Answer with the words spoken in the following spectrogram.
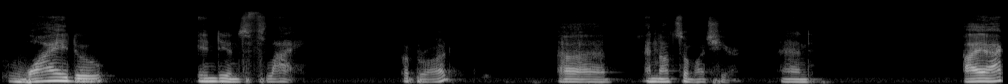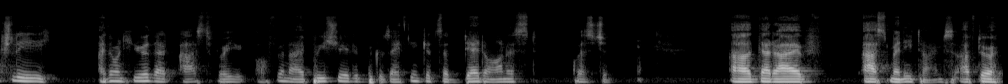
Why do Indians fly abroad uh, and not so much here? And I actually I don't hear that asked very often. I appreciate it because I think it's a dead honest question uh, that I've asked many times after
